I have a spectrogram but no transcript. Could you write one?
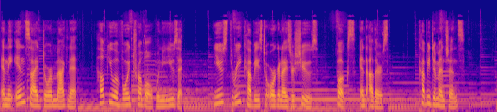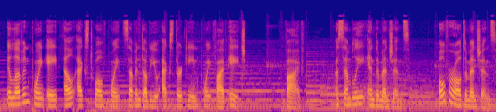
and the inside door magnet help you avoid trouble when you use it. Use three cubbies to organize your shoes, books, and others. Cubby dimensions 11.8 L x 12.7 W x 13.5 H. 5. Assembly and dimensions. Overall dimensions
